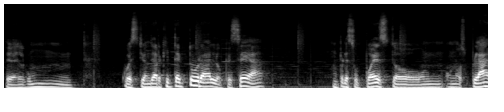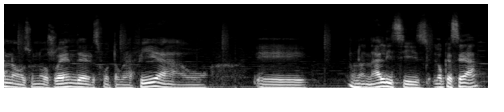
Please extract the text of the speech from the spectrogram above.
de alguna cuestión de arquitectura, lo que sea, un presupuesto, unos planos, unos renders, fotografía o eh, un análisis, lo que sea,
